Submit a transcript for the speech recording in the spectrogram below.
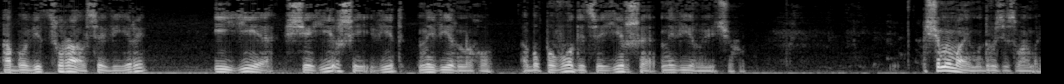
або відцурався віри і є ще гірший від невірного, або поводиться гірше невіруючого. Що ми маємо, друзі, з вами?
